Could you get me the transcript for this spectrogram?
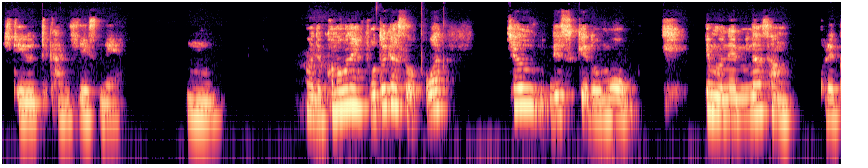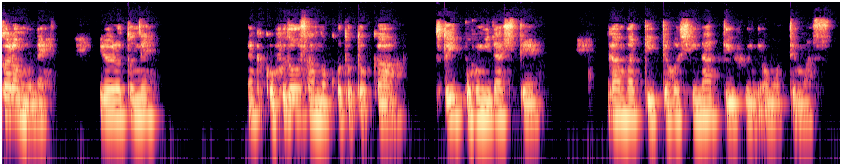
しているって感じですね。うん。なので、このね、ポッドキャスト終わっちゃうんですけども、でもね、皆さん、これからもね、いろいろとね、なんかこう、不動産のこととか、ちょっと一歩踏み出して、頑張っていってほしいなっていうふうに思ってます。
